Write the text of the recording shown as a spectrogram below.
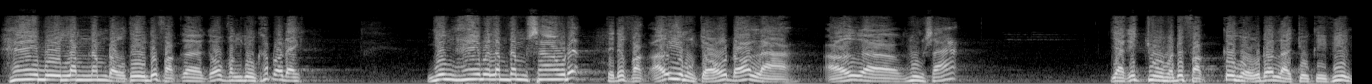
25 năm đầu tiên Đức Phật ờ, có văn du khắp ở đây. Nhưng 25 năm sau đó thì Đức Phật ở yên một chỗ đó là ở uh, Vương Xá. Và cái chùa mà Đức Phật cư ngụ đó là chùa Kỳ Viên.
